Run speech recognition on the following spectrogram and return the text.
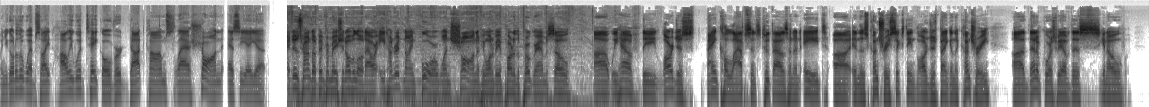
when you go to the website hollywoodtakeover.com slash Sean, S-E-A-N. News Roundup Information Overload Hour, 800 941 Sean, if you want to be a part of the program. So uh, we have the largest bank collapse since 2008 uh, in this country, 16th largest bank in the country. Uh, then, of course, we have this, you know,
